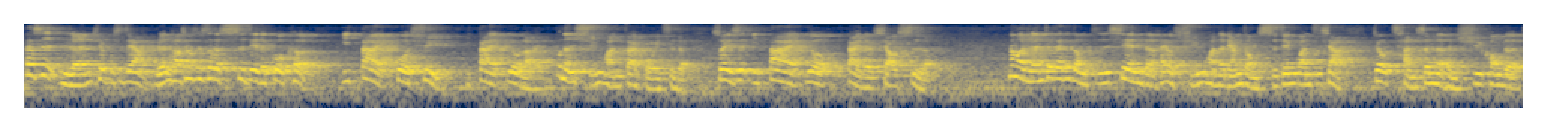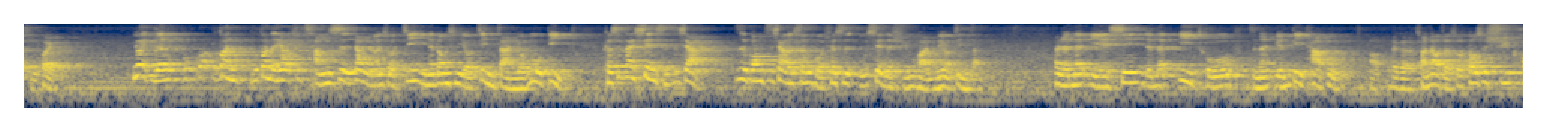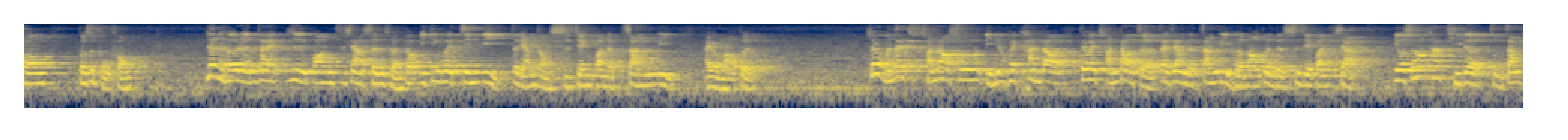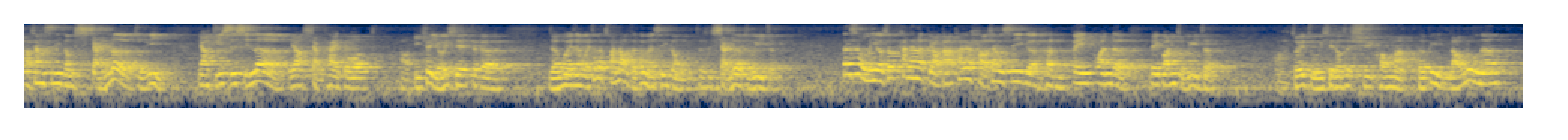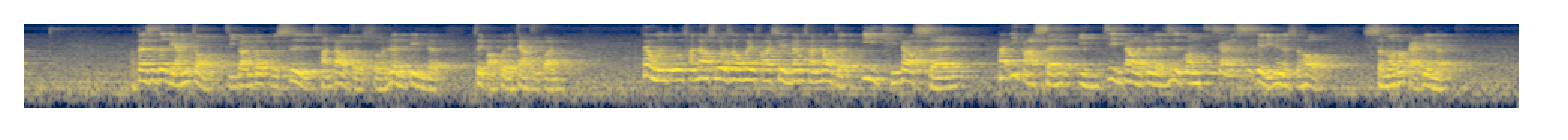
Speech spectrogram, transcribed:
但是人却不是这样，人好像是这个世界的过客，一代过去，一代又来，不能循环再活一次的，所以是一代又一代的消逝了。那么人就在这种直线的还有循环的两种时间观之下，就产生了很虚空的体会。因为人不断不断不断的要去尝试，让我们所经营的东西有进展、有目的。可是，在现实之下，日光之下的生活却是无限的循环，没有进展。那人的野心、人的意图，只能原地踏步。哦，那个传道者说，都是虚空，都是捕风。任何人在日光之下生存，都一定会经历这两种时间观的张力，还有矛盾。所以我们在传道书里面会看到，这位传道者在这样的张力和矛盾的世界观之下，有时候他提的主张好像是一种享乐主义，要及时行乐，不要想太多。啊，的确有一些这个人会认为这个传道者根本是一种就是享乐主义者。但是我们有时候看他的表达，他又好像是一个很悲观的悲观主义者。啊，追逐一切都是虚空嘛，何必劳碌呢？但是这两种极端都不是传道者所认定的最宝贵的价值观。在我们读传道书的时候，会发现，当传道者一提到神，他一把神引进到了这个日光之下的世界里面的时候，什么都改变了。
